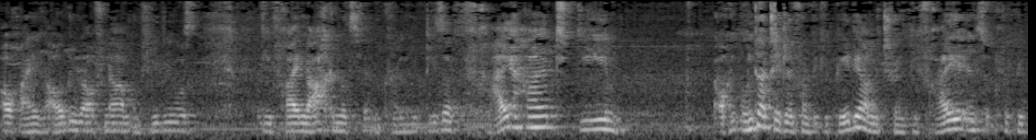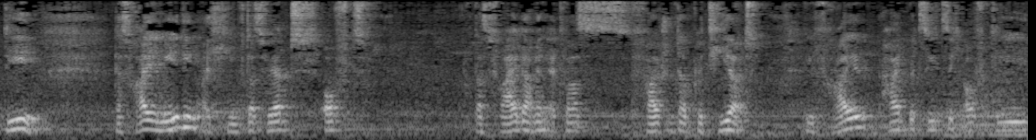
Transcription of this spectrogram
auch einige Audioaufnahmen und Videos, die frei nachgenutzt werden können. Diese Freiheit, die auch im Untertitel von Wikipedia mitschwingt, die freie Enzyklopädie, das freie Medienarchiv, das wird oft, das frei darin etwas falsch interpretiert. Die Freiheit bezieht sich auf die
